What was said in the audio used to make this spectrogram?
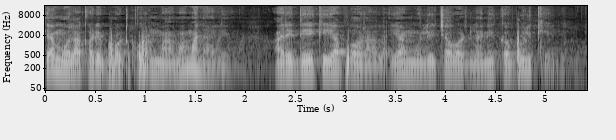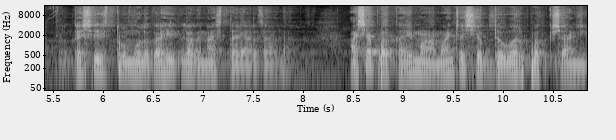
त्या मुलाकडे बोट करून मामा म्हणाले अरे दे की या पोराला. या मुलीच्या वडिलांनी कबूल केले. तसेच तो मुलगाही लग्नास तयार झाला. अशा प्रकारे मामांच्या शब्द वर पक्ष आणि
